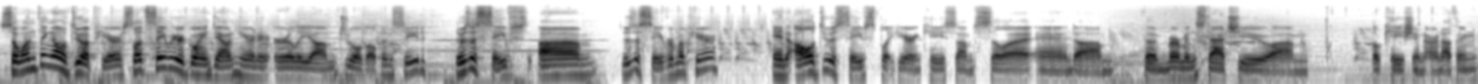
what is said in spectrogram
So one thing I'll do up here, so let's say we were going down here in an early um, Jewel of Open Seed. There's a save um, there's a save room up here, and I'll do a save split here in case um, Scylla and um, the Merman statue um, location are nothing.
